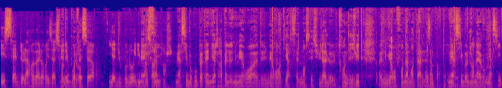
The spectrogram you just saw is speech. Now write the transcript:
et celle de la revalorisation des professeurs. Il y a du boulot et du pain sur la planche. Merci beaucoup, Papendia. Je rappelle le numéro, euh, le numéro anti-harcèlement, c'est celui-là, le 3018, euh, numéro fondamental. Très important. Merci, bonne journée à vous. Merci.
